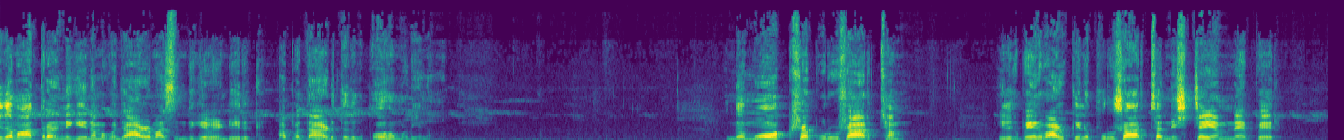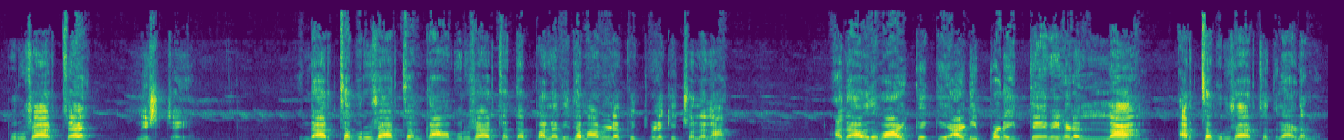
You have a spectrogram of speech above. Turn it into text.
இதை மாத்திரம் இன்றைக்கி நம்ம கொஞ்சம் ஆழமாக சிந்திக்க வேண்டி இருக்குது அப்போ தான் அடுத்ததுக்கு போக முடியணும். இந்த மோக்ஷ புருஷார்த்தம் இதுக்கு பேர் வாழ்க்கையில் புருஷார்த்த நிச்சயம்னே பேர். புருஷார்த்த நிச்சயம். இந்த அர்த்த புருஷார்த்தம் காம புருஷார்த்தத்தை பலவிதமாக விளக்கி விளக்கி சொல்லலாம். அதாவது வாழ்க்கைக்கு அடிப்படை தேவைகளெல்லாம் அர்த்த புருஷார்த்தத்தில் அடங்கும்.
